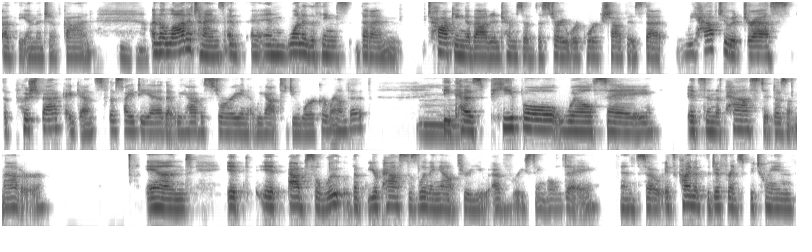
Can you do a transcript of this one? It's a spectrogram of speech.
of the image of God? Mm-hmm. And a lot of times, and one of the things that I'm talking about in terms of the story work workshop is that we have to address the pushback against this idea that we have a story and that we got to do work around it. Mm. Because people will say, it's in the past, it doesn't matter. And it it absolutely the, your past is living out through you every single day. And so it's kind of the difference between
